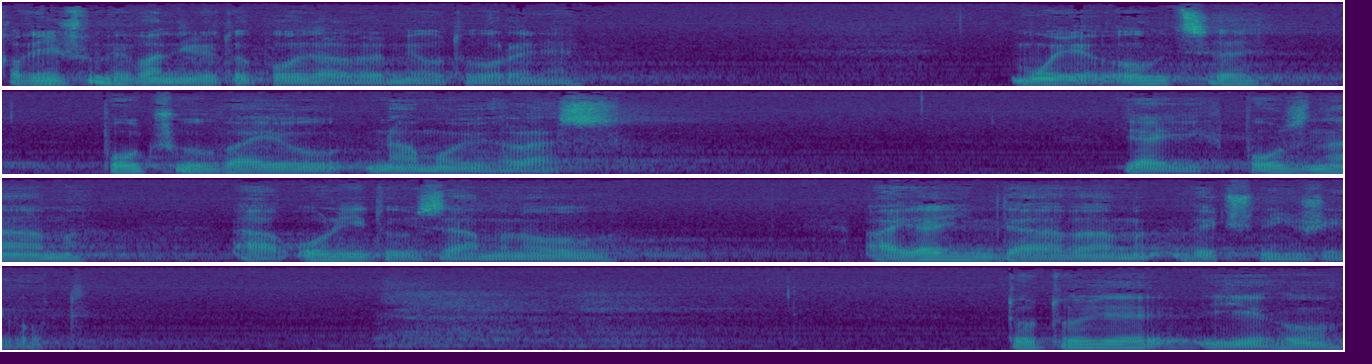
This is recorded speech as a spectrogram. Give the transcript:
A v dnešnom evaníliu to povedal veľmi otvorene. Moje ovce počúvajú na môj hlas. Ja ich poznám a oni idú za mnou a ja im dávam väčší život. Toto je jeho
